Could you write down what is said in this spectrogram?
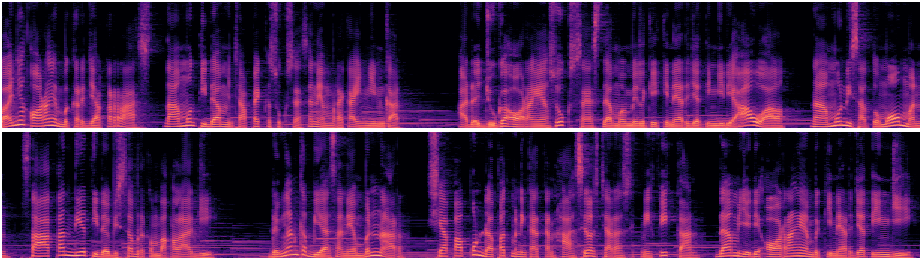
Banyak orang yang bekerja keras, namun tidak mencapai kesuksesan yang mereka inginkan. Ada juga orang yang sukses dan memiliki kinerja tinggi di awal, namun di satu momen seakan dia tidak bisa berkembang lagi. Dengan kebiasaan yang benar, siapa pun dapat meningkatkan hasil secara signifikan dan menjadi orang yang berkinerja tinggi.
